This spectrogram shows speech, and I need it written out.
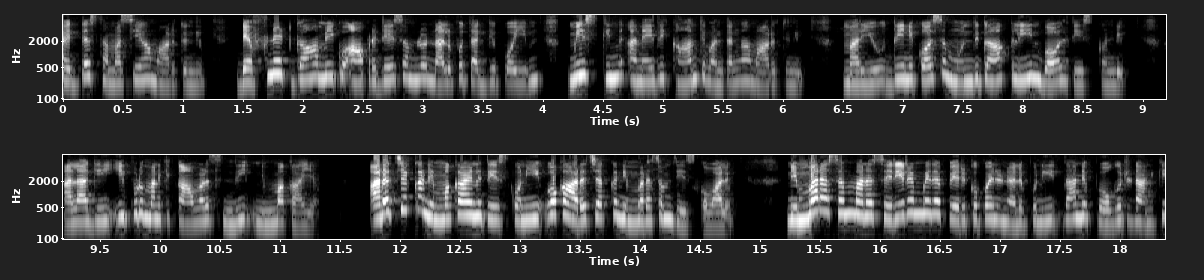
పెద్ద సమస్యగా మారుతుంది. డెఫినెట్గా మీకు ఆ ప్రదేశంలో నలుపు తగ్గిపోయి మీ స్కిన్ అనేది కాంతివంతంగా మారుతుంది. మరియు దీనికోసం ముందుగా క్లీన్ బౌల్ తీసుకోండి. అలాగే ఇప్పుడు మనకి కావాల్సింది నిమ్మకాయ. అరచెక్క నిమ్మకాయని తీసుకొని ఒక అరచెక్క నిమ్మరసం తీసుకోవాలి. నిమ్మరసం మన శరీరం మీద పేరుకుపోయిన నలుపుని దాన్ని పోగొట్టడానికి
